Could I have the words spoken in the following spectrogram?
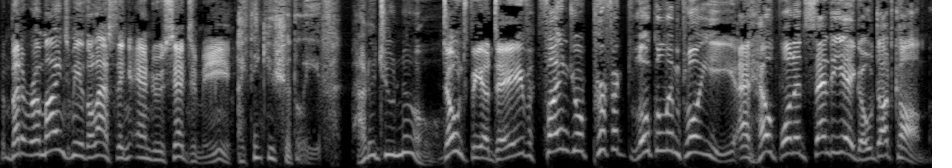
But it reminds me of the last thing Andrew said to me. I think you should leave. How did you know? Don't be a Dave. Find your perfect local employee at helpwantedsandiego.com.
